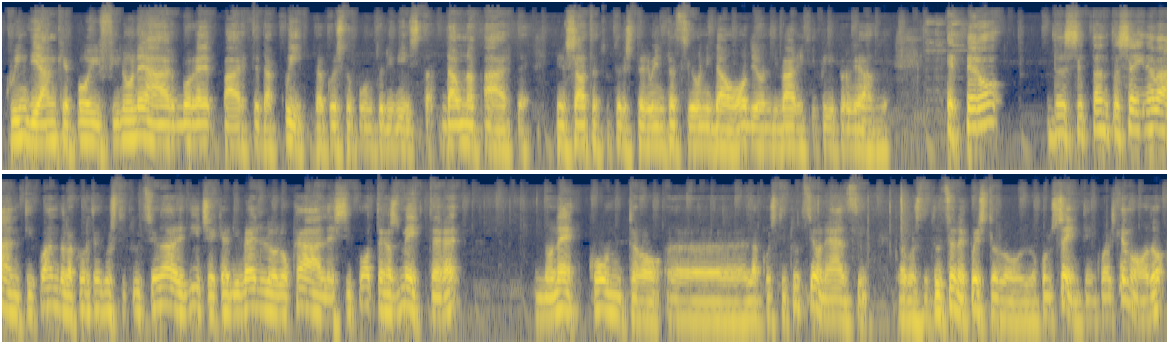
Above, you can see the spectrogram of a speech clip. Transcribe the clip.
quindi anche poi Finone Arbore parte da qui, da questo punto di vista. Da una parte, pensate a tutte le sperimentazioni da Odeon di vari tipi di programmi. E però dal 76 in avanti, quando la Corte Costituzionale dice che a livello locale si può trasmettere, non è contro eh, la Costituzione, anzi la Costituzione questo lo, lo consente in qualche modo,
